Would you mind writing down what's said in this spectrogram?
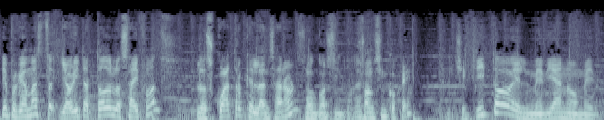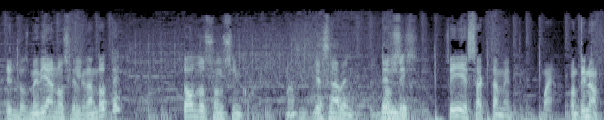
Sí, porque además, y ahorita todos los iPhones, los cuatro que lanzaron, Son con 5G. son 5G. El chiquito, el mediano, me- los medianos y el grandote, todos son 5G. ¿no? Ya saben, denle. Entonces, sí, exactamente. Bueno, continuamos.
